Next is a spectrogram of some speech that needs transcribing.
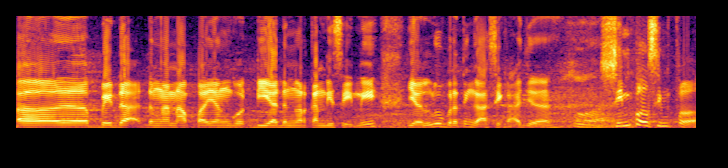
eh, beda dengan apa yang gua, dia dengarkan di sini ya lu berarti nggak asik aja. Simple simple.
